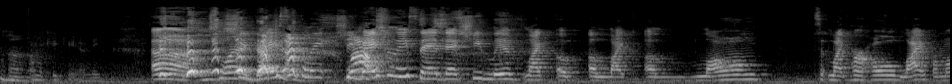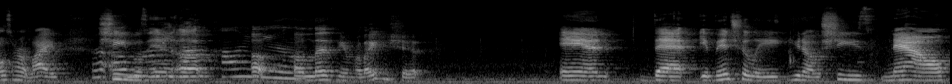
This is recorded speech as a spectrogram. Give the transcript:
I'm gonna kick you in the knee. Um, she basically she Wow. basically said that she lived like a, a like a long, like her whole life or most of her life, she was in a a, a lesbian relationship and that eventually you know she's now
